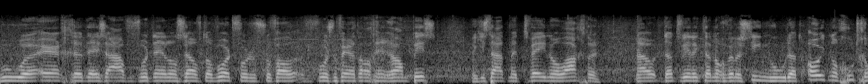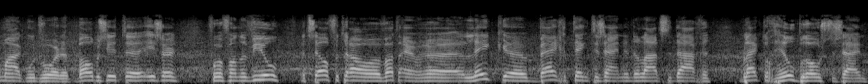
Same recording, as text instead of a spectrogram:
hoe uh, erg uh, deze avond voor het Nederlands elftal wordt. Voor, zover, voor zover het al geen ramp is. Want je staat met 2-0 achter. Nou, dat wil ik dan nog wel eens zien. Hoe dat ooit nog goed gemaakt moet worden. Balbezit is er voor Van der Wiel. Het zelfvertrouwen wat er leek bijgetankt te zijn in de laatste dagen. Blijkt toch heel broos te zijn.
